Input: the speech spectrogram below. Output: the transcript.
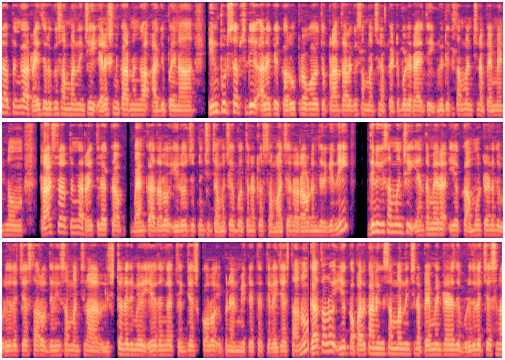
వ్యాప్తంగా రైతులకు సంబంధించి ఎలక్షన్ కారణంగా ఆగిపోయిన ఇన్పుట్ సబ్సిడీ అలాగే కరువు ప్రభావిత ప్రాంతాలకు సంబంధించిన పెట్టుబడి రాయితీ వీటికి సంబంధించిన పేమెంట్ను రాష్ట్ర వ్యాప్తంగా రైతుల యొక్క బ్యాంక్ ఖాతాలో ఈ రోజు నుంచి జమ చేయబోతున్నట్లు సమాచారం రావడం జరిగింది. దీనికి సంబంధించి ఎంత మేర ఈ యొక్క అమౌంట్ అనేది విడుదల చేస్తారో దీనికి సంబంధించిన లిస్ట్ అనేది మీరు ఏ విధంగా చెక్ చేసుకోవాలో ఇప్పుడు నేను మీకైతే తెలియజేస్తాను. గతంలో ఈ యొక్క పథకానికి సంబంధించిన పేమెంట్ అనేది విడుదల చేసిన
